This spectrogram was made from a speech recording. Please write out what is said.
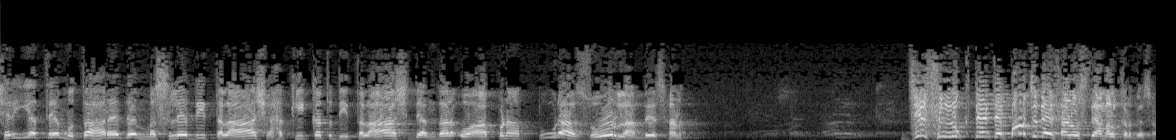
شریعت متحرے دے مسئلے دی تلاش، حقیقت دی تلاش دے اندر وہ اپنا پورا زور لاندے سن۔ جس نقطے تے پہنچتے سن، اس تے عمل کرتے سن۔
